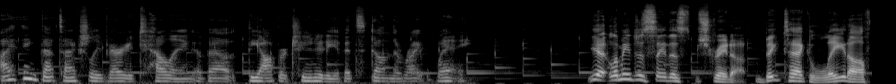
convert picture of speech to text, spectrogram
I think that's actually very telling about the opportunity if it's done the right way. Yeah, let me just say this straight up. Big tech laid off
